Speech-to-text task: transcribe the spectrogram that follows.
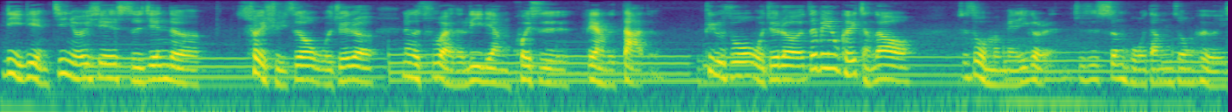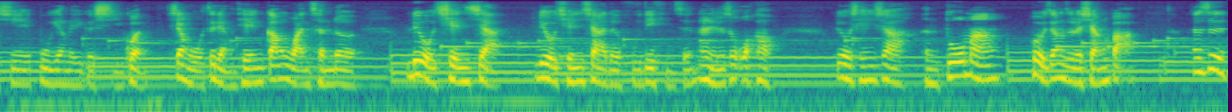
历练，经由一些时间的萃取之后，我觉得那个出来的力量会是非常的大的。譬如说，我觉得这边又可以讲到，就是我们每一个人，就是生活当中会有一些不一样的一个习惯。像我这两天刚完成了六千下，六千下的伏地挺身。那你们说，哇靠，六千下很多吗？会有这样子的想法，但是。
